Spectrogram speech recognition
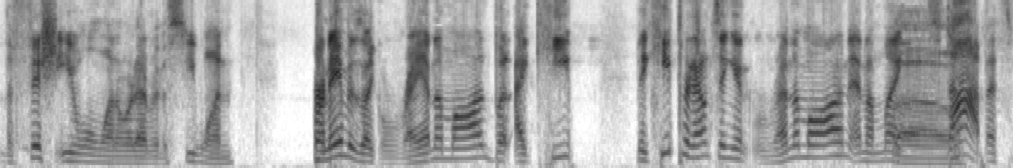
the fish evil one or whatever, the sea one. Her name is like Ranamon, but I keep they keep pronouncing it Renamon, and I'm like, Oh. stop! That's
